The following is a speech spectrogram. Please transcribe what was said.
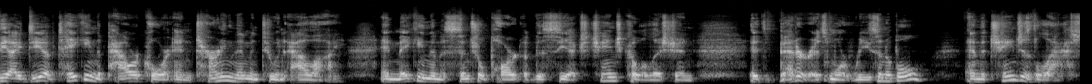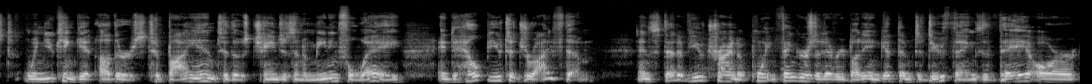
The idea of taking the power core and turning them into an ally and making them essential part of the CX Change Coalition, it's better, it's more reasonable, and the changes last when you can get others to buy into those changes in a meaningful way and to help you to drive them. Instead of you trying to point fingers at everybody and get them to do things, they are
